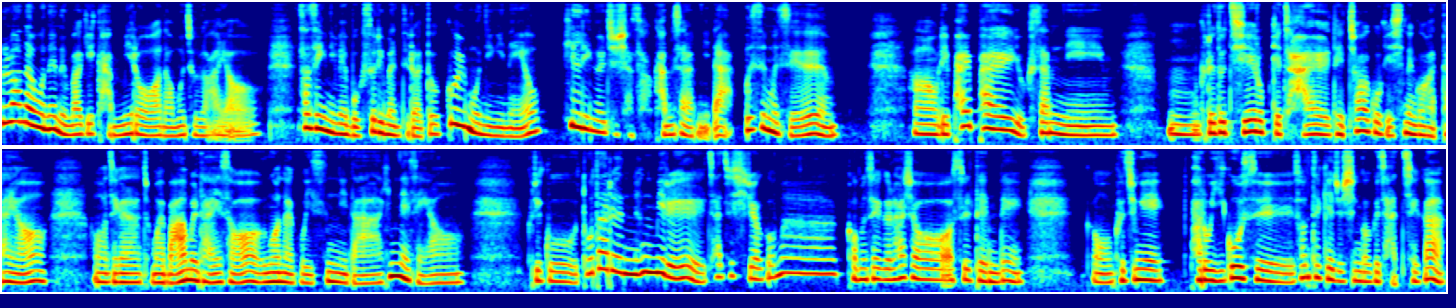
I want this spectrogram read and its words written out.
흘러나오는 음악이 감미로워 너무 좋아요. 선생님의 목소리만 들어도 꿀모닝이네요. 힐링을 주셔서 감사합니다. 웃음 웃음. 아, 우리 8863님. 음, 그래도 지혜롭게 잘 대처하고 계시는 것 같아요. 어, 제가 정말 마음을 다해서 응원하고 있습니다. 힘내세요. 그리고 또 다른 흥미를 찾으시려고 막 검색을 하셨을 텐데, 어, 그 중에 바로 이곳을 선택해 주신 것그 자체가 어,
